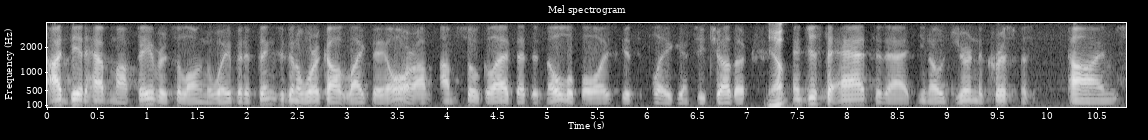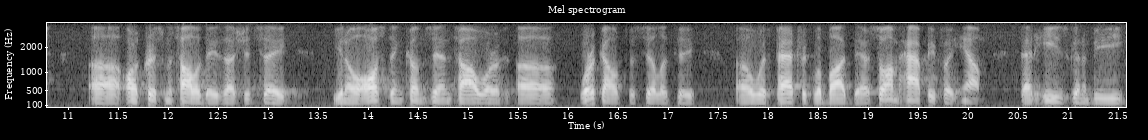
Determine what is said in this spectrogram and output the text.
I did have my favorites along the way. But if things are going to work out like they are, I'm, I'm so glad that the Nola boys get to play against each other. Yep. And just to add to that, you know, during the Christmas times uh, or Christmas holidays, I should say, you know, Austin comes into our uh, workout facility uh, with Patrick Labatt there. So I'm happy for him that he's going to be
